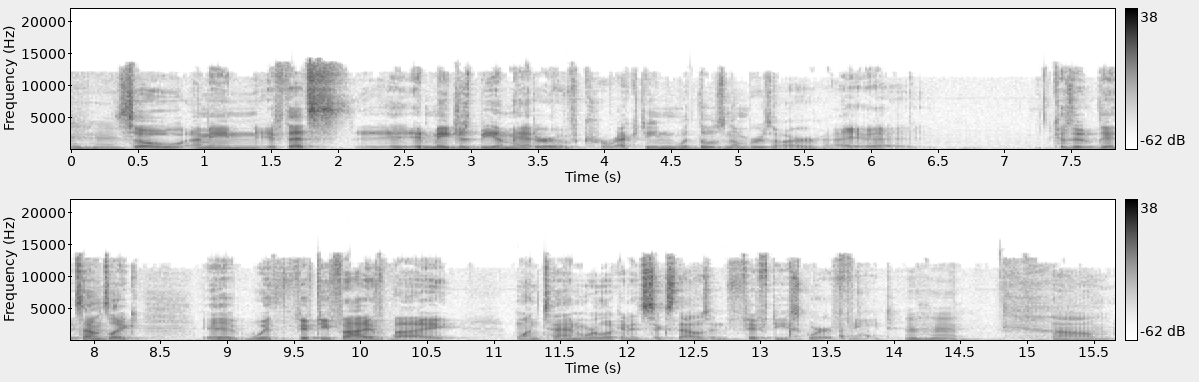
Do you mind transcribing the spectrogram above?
Mhm. So, I mean, if that's, it, it may just be a matter of correcting what those numbers are. I, uh, it, it sounds like it, with fifty-five by one-ten, we're looking at six thousand fifty square feet. Mhm. Um,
